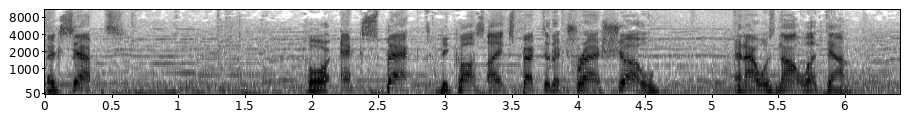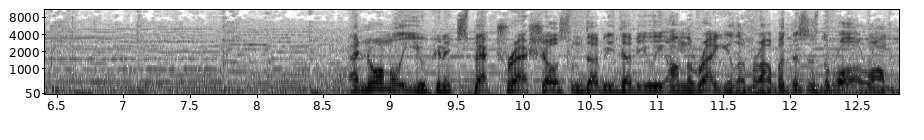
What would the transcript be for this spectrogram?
accept or expect because I expected a trash show and I was not let down. And normally you can expect trash shows from WWE on the regular, bro, but this is the Royal Rumble.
